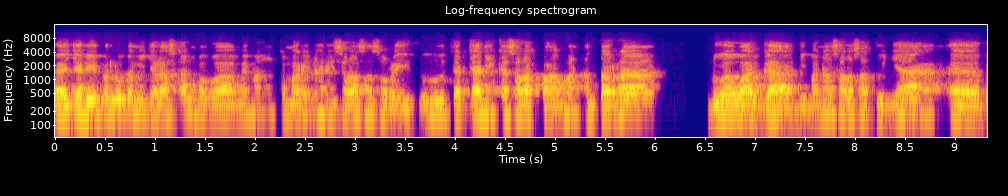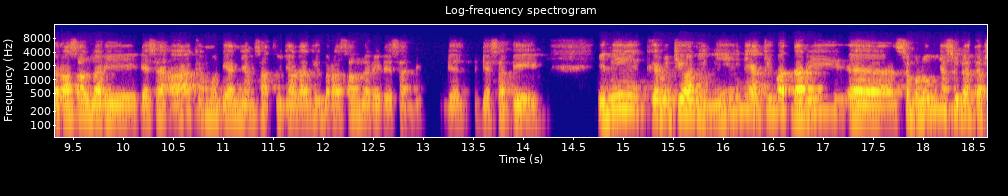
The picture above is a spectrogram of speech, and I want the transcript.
Eh, jadi perlu kami jelaskan bahwa memang kemarin hari Selasa sore itu terjadi kesalahpahaman antara dua warga, di mana salah satunya eh, berasal dari desa A, kemudian yang satunya lagi berasal dari desa de, desa B. Ini kerucuan ini ini akibat dari eh, sebelumnya sudah ter,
